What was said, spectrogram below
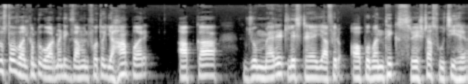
दोस्तों welcome to government exam info तो यहाँ पर आपका जो मेरिट लिस्ट है या फिर औपबंधिक श्रेष्ठता सूची है,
